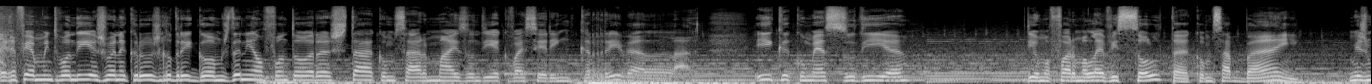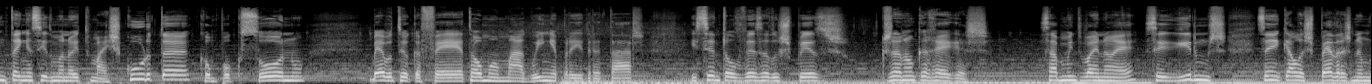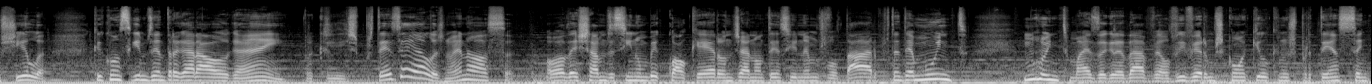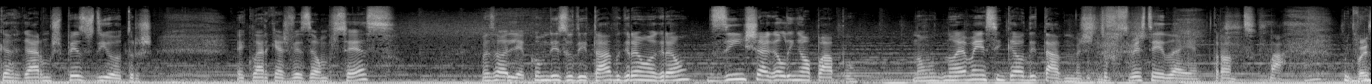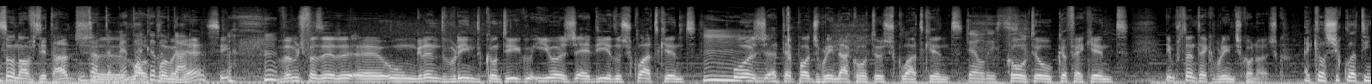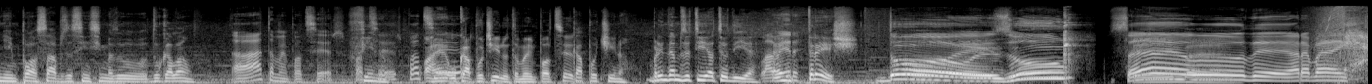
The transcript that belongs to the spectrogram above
RFM, muito bom dia. Joana Cruz, Rodrigo Gomes, Daniel Fontoura. Está a começar mais um dia que vai ser incrível. E que comece o dia de uma forma leve e solta, como sabe bem. Mesmo que tenha sido uma noite mais curta, com pouco sono, bebe o teu café, toma uma aguinha para hidratar e sente a leveza dos pesos que já não carregas. Sabe muito bem, não é? Seguirmos sem aquelas pedras na mochila que conseguimos entregar a alguém, porque lhes pertence a elas, não é nossa. Ou deixámos assim num beco qualquer onde já não tencionamos voltar. Portanto, é muito, muito mais agradável vivermos com aquilo que nos pertence sem carregarmos pesos de outros. É claro que às vezes é um processo, mas olha, como diz o ditado, grão a grão, desincha a galinha ao papo. Não, não é bem assim que é o ditado, mas tu percebeste a ideia. Pronto, vá. Muito bem, são novos ditados. Exatamente, uh, logo pela manhã, sim. Vamos fazer uh, um grande brinde contigo e hoje é dia do chocolate quente. Hoje até podes brindar com o teu chocolate quente, Delícia. com o teu café quente. Importante é que brindes connosco. Aquele chocolatinho em pó, sabes, assim em cima do, do galão. Ah, também pode ser. Pode Fino. ser, pode Ah, ser. é, o cappuccino também pode ser. Cappuccino. Brindamos a ti e ao teu dia. Lá ver. Em 3, Dois, um. Saúde! Ora bem.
